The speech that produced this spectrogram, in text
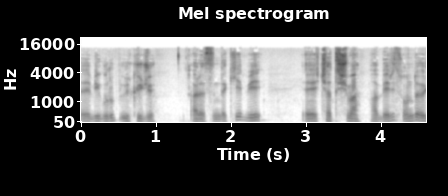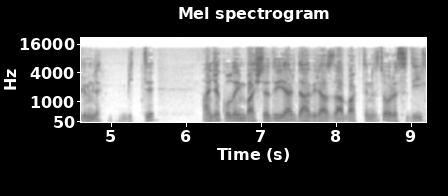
e, bir grup ülkücü arasındaki bir e, çatışma haberi sonunda ölümle bitti. Ancak olayın başladığı yer daha biraz daha baktığınızda orası değil.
